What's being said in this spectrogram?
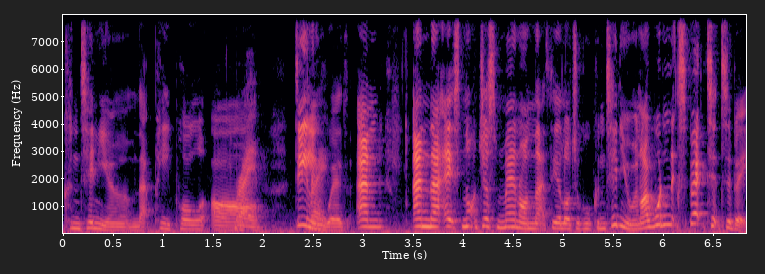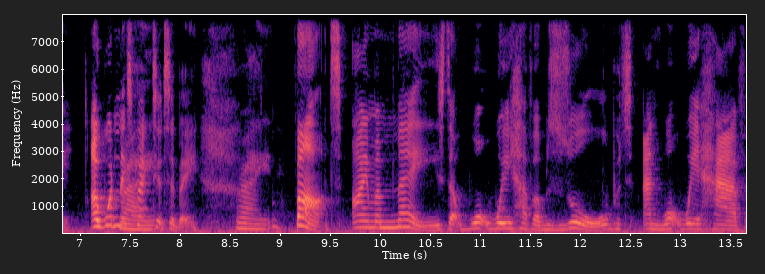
continuum that people are Right. dealing Right. with, and and that it's not just men on that theological continuum. And I wouldn't expect it to be. I wouldn't expect it to be. Right. But I'm amazed at what we have absorbed and what we have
